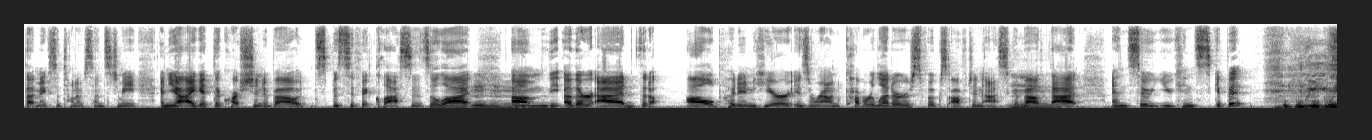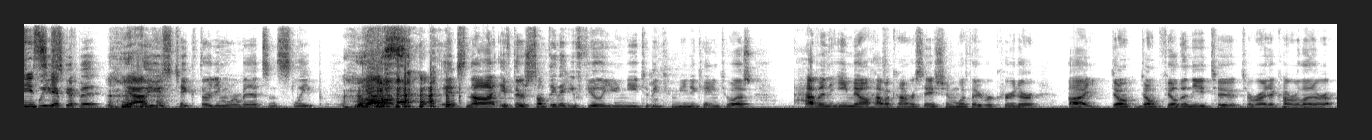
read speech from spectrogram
that makes a ton of sense to me. And yeah, I get the question about specific classes a lot. Mm-hmm. Um, the other ad that I'll put in here is around cover letters. Folks often ask mm. about that, and so you can skip it. Please, please, please skip, skip, it. it. Yeah. Please take thirty more minutes and sleep. Yes. Um, it's not. If there's something that you feel you need to be communicating to us, have an email, have a conversation with a recruiter. Uh, don't don't feel the need to to write a cover letter.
